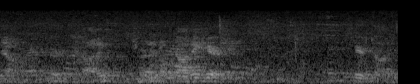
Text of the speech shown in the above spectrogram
No. Dottie, turn it up. Dottie, here. Here, Dottie.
